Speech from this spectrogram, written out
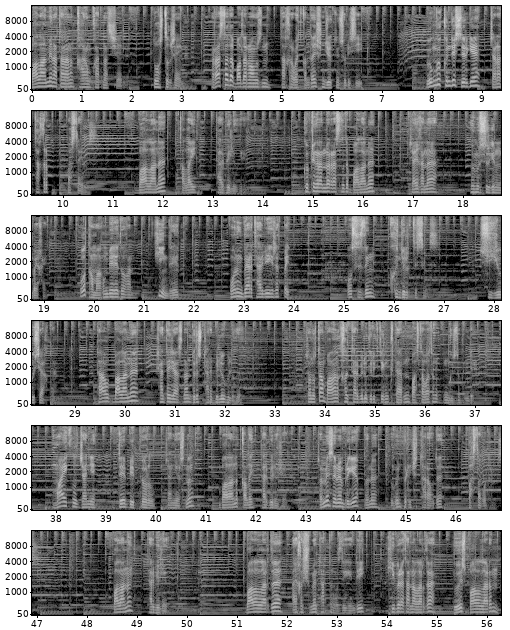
Бала мен ата ананың қарым қатынасы жайлы достық жайлы. Расында да бағдарламамыздың тақырып айтқандай шын жүректен сөйлесейік. Бүгінгі күнде сіздерге жаңа тақырып бастаймыз. Баланы қалай тәрбиелеу керек? Көптеген адамдар расында да баланы жай ғана өмір сүргенін байқайды. Ол тамағын береді оған киіндіреді. Оның бәрі тәрбиеге жатпайды. Ол сіздің күнделікті ісіңіз сүю сияқты. Тал баланы кішкентай жасынан дұрыс тәрбиелеу білу керек сондықтан баланы қалай тәрбиелеу керек деген кітабын бастап жатырмыз бүгінгі күнде майкл және дебби перл жанұясының баланы қалай тәрбиелеу жайлы. Сонымен сіздермен бірге бұны бүгін бірінші тарауды бастап отырмыз. Баланың тәрбиелеу балаларды айқай шумен тарттыңыз дегендей кейбір ата аналарға өз балаларын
